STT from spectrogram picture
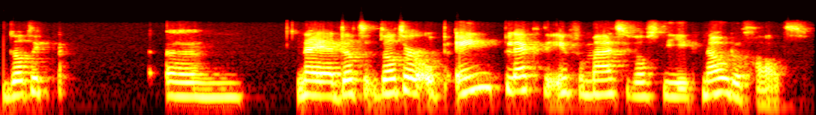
dat ik, um, nou ja, dat, dat er op één plek de informatie was die ik nodig had.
